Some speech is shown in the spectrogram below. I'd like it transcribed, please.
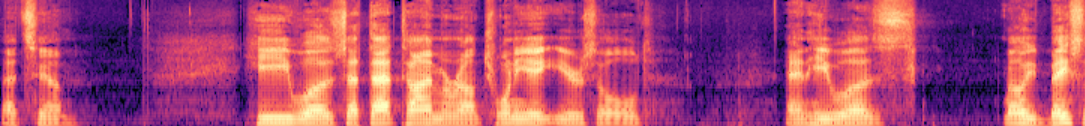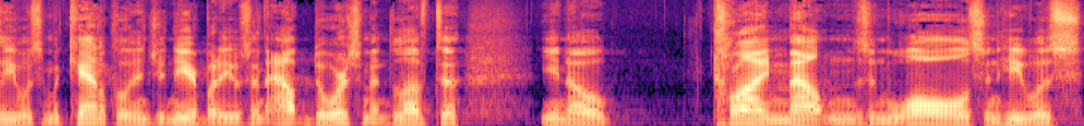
That's him. He was at that time around 28 years old, and he was, well, he basically was a mechanical engineer, but he was an outdoorsman, loved to, you know, climb mountains and walls, and he was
